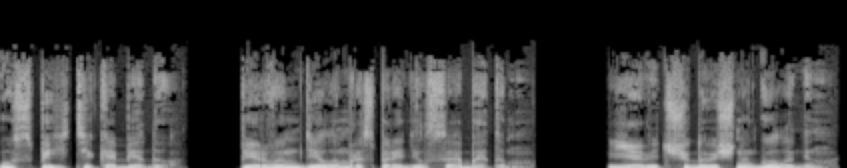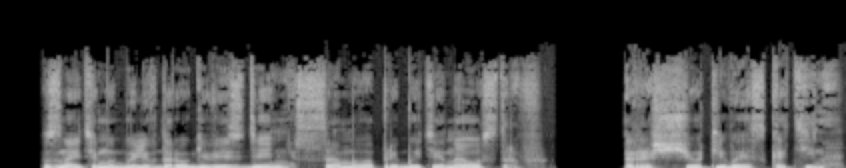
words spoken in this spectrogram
Успейте к обеду?» Первым делом распорядился об этом. «Я ведь чудовищно голоден. Знаете, мы были в дороге весь день, с самого прибытия на остров. Расчетливая скотина».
